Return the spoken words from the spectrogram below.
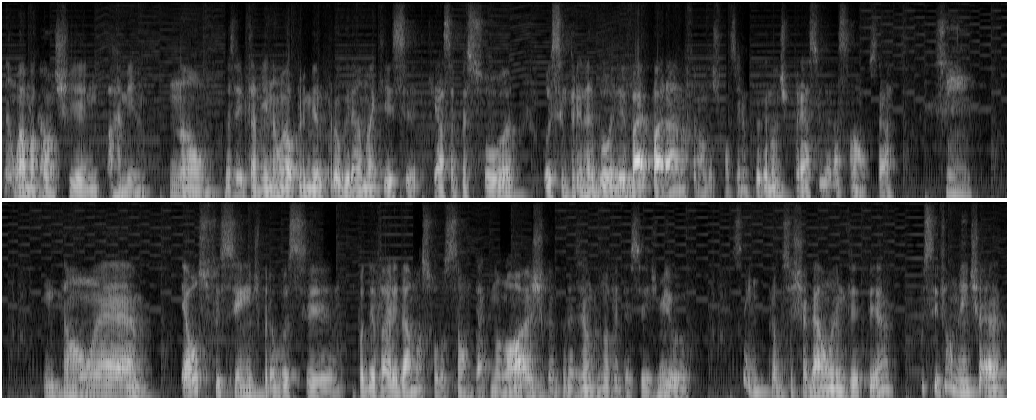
Não é uma Legal. quantia enorme? Não. Mas ele também não é o primeiro programa que, esse, que essa pessoa ou esse empreendedor ele vai parar na final das contas. Ele é um programa de pré-aceleração, certo? Sim. Então, é, é o suficiente para você poder validar uma solução tecnológica, por exemplo, 96 mil? Sim. Para você chegar a um MVP, possivelmente é.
